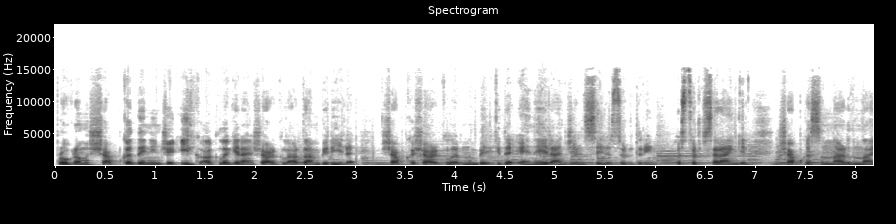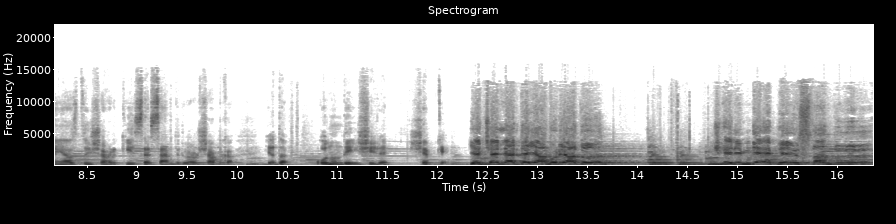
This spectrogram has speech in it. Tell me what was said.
Programı şapka denince ilk akla gelen şarkılardan biriyle, şapka şarkılarının belki de en eğlencelisiyle sürdüreyim. Öztürk Serengil, şapkasının ardından yazdığı şarkıyı seslendiriyor şapka ya da onun deyişiyle şepke. Geçenlerde yağmur yağdı Kerim de epey ıslandı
